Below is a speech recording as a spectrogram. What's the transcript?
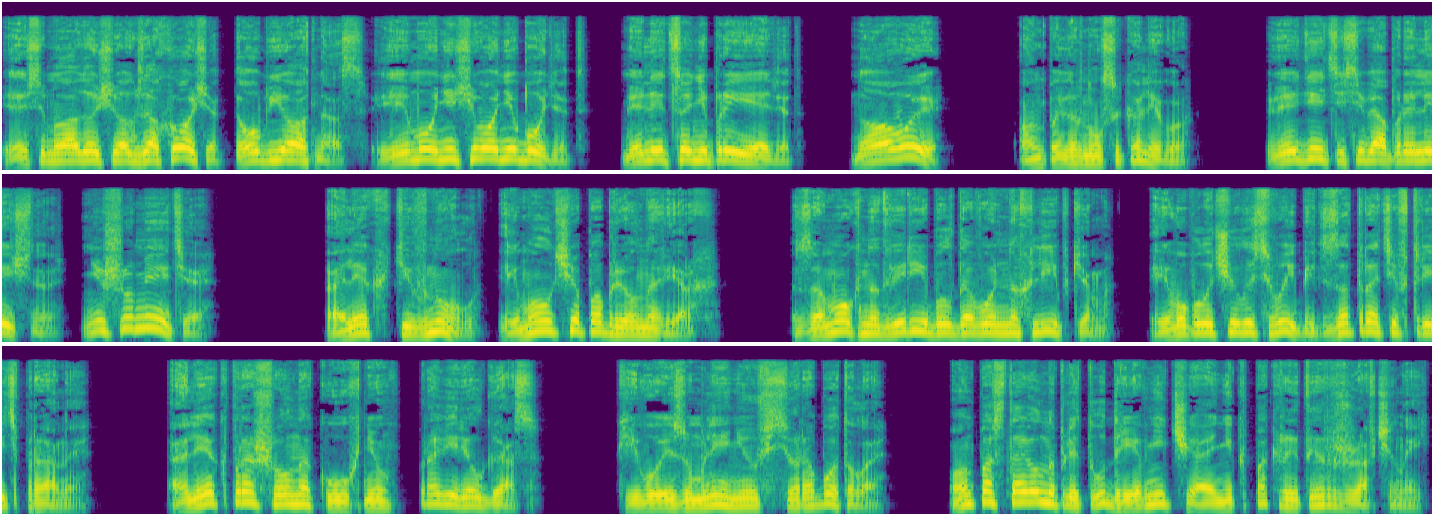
Если молодой человек захочет, то убьет нас, и ему ничего не будет. Милиция не приедет. Но вы...» Он повернулся к Олегу. «Ведите себя прилично, не шумите». Олег кивнул и молча побрел наверх. Замок на двери был довольно хлипким. Его получилось выбить, затратив треть праны. Олег прошел на кухню, проверил газ. К его изумлению все работало. Он поставил на плиту древний чайник, покрытый ржавчиной.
